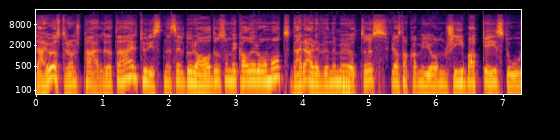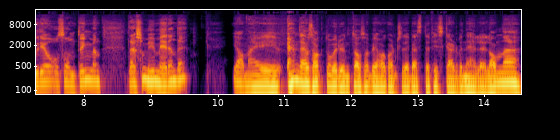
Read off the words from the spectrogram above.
Det er jo Østerdalens perle, dette her. Turistenes eldorado, som vi kaller Åmot. Der elvene møtes. Vi har snakka mye om skibakke, historie og sånne ting, men det er så mye mer enn det. Ja, nei, Det er jo sagt noe rundt altså Vi har kanskje de beste fiskeelvene i hele landet.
